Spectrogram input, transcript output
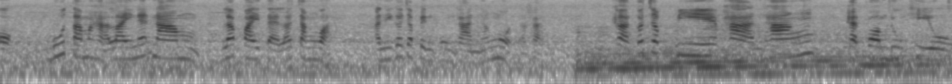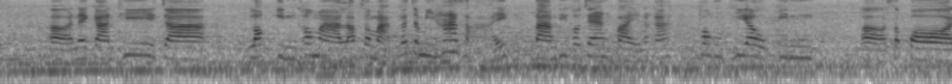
ออกบูธตามมหาลัยแนะนำและไปแต่ละจังหวัด อันนี้ก็จะเป็นโครงการทั้งหมดนะคะค่ะก็จะมีผ่านทั้งแพลตฟอร์มดูคิวเอ่อในการที่จะล็อกอินเข้ามารับสมัครก็จะมี 5 สายตามที่เขาแจ้งไปนะคะ ท่องเที่ยวกินเอ่อสปอร์ต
